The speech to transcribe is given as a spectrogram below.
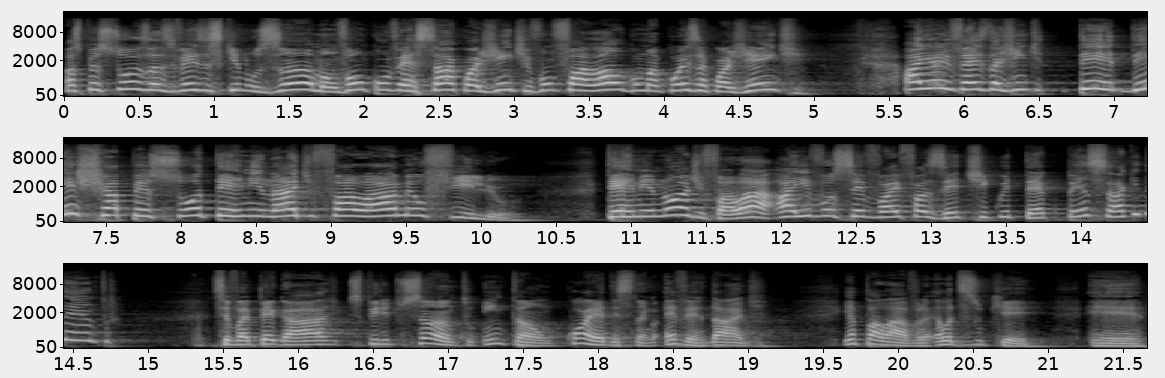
As pessoas, às vezes, que nos amam, vão conversar com a gente, vão falar alguma coisa com a gente. Aí, ao invés da gente ter, deixa a pessoa terminar de falar, meu filho. Terminou de falar, aí você vai fazer tico e teco pensar aqui dentro. Você vai pegar Espírito Santo. Então, qual é desse negócio? É verdade? E a palavra, ela diz o quê? É,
